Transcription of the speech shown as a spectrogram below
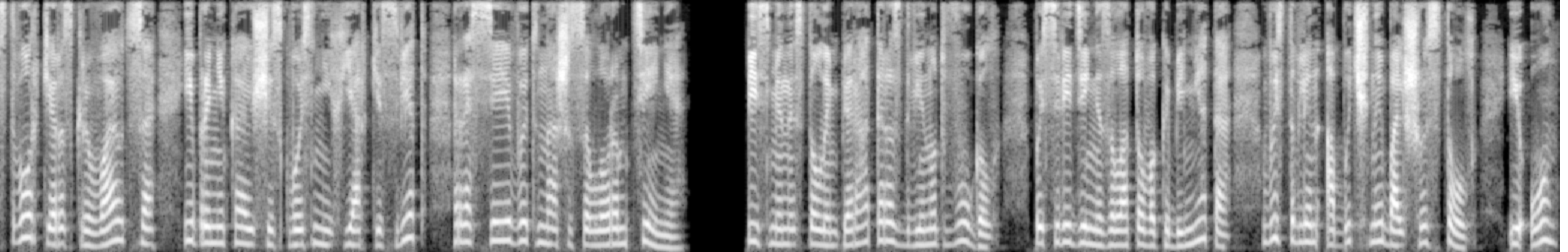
Створки раскрываются, и проникающий сквозь них яркий свет рассеивает наши с Элором тени. Письменный стол императора сдвинут в угол. Посередине золотого кабинета выставлен обычный большой стол, и он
